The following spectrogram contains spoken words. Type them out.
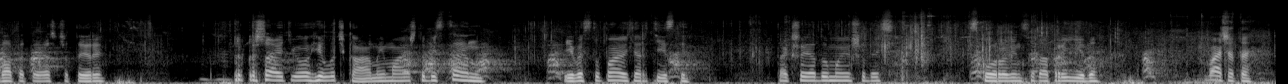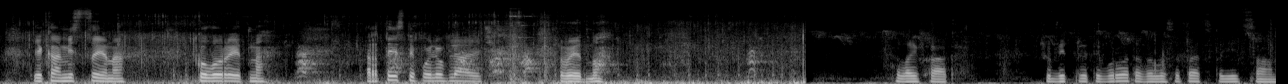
2 ПТС-4. Прикрашають його гілочками і маєш тобі сцену. І виступають артисти. Так що я думаю, що десь скоро він сюди приїде. Бачите, яка місцина колоритна. Артисти полюбляють, видно. Лайфхак. Щоб відкрити ворота, велосипед стоїть сам.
